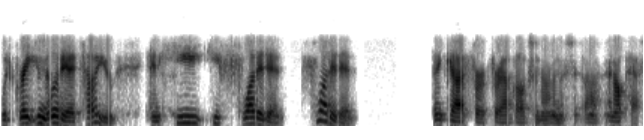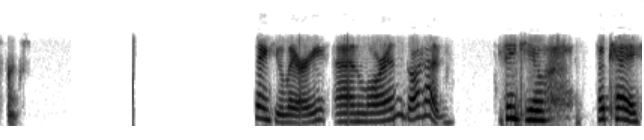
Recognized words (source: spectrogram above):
with great humility, I tell you. And he he flooded in, flooded in. thank God for for Alcoholics Anonymous, uh, and I'll pass. Thanks. Thank you, Larry. And Lauren, go ahead. Thank you. Okay.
